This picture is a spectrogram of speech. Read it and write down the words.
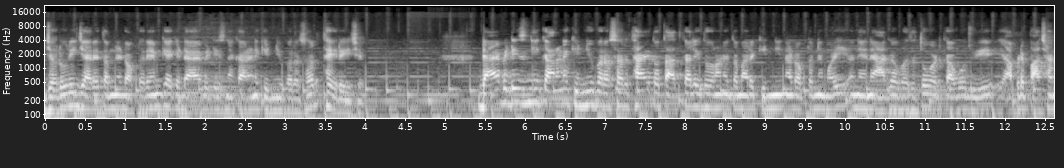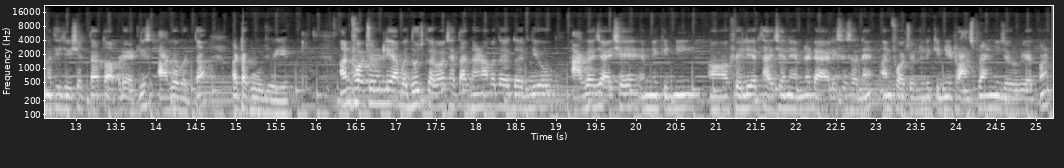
જરૂરી જ્યારે તમને ડૉક્ટર એમ કહે કે ડાયાબિટીસના કારણે કિડની પર અસર થઈ રહી છે. ડાયાબિટીસની કારણે કિડની પર અસર થાય તો તાત્કાલિક ધોરણે તમારે કિડનીના ડૉક્ટરને મળી અને એને આગળ વધતો અટકાવવો જોઈએ. આપણે પાછા નથી જઈ શકતા તો આપણે એટલીસ્ટ આગળ વધતા અટકવું જોઈએ. અનફોર્ચ્યુનેટલી આ બધું જ કરવા છતાં ઘણા બધા દર્દીઓ આગળ જાય છે, એમની કિડની ફેલિયર થાય છે અને એમને ડાયાલિસિસ અને અનફોર્ચ્યુનેટલી કિડની ટ્રાન્સપ્લાન્ટની જરૂરિયાત પણ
